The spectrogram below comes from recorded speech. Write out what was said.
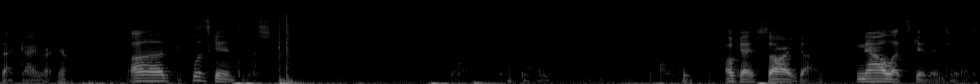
that guy right now. Uh, let's get into this. God damn it. okay, sorry guys. Now let's get into it.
